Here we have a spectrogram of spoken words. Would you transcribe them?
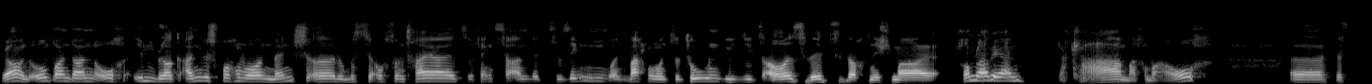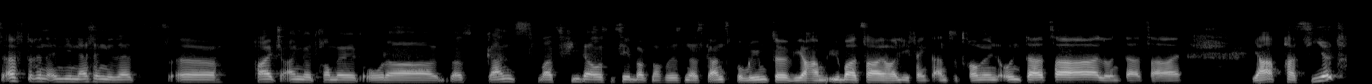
ja, und irgendwann dann auch im Blog angesprochen worden, Mensch, äh, du bist ja auch so ein Schreier, du fängst ja an mit zu singen und machen und zu tun. Wie sieht's aus? Willst du doch nicht mal Trommler werden? Ja klar, machen wir auch. Äh, des Öfteren in die Nesseln gesetzt, äh, falsch angetrommelt oder das ganz, was viele aus dem C-Block noch wissen, das ganz berühmte, wir haben Überzahl, Holly fängt an zu trommeln, Unterzahl, Unterzahl. Ja, passiert.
